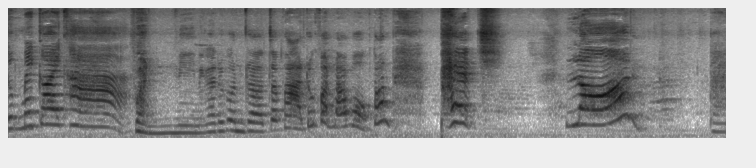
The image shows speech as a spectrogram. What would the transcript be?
ลุกไม่ก้อยค่ะ วันนี้นะคะทุกคนเราจะพาทุกคนมาปลูกต้นเพชรร้อน แต่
